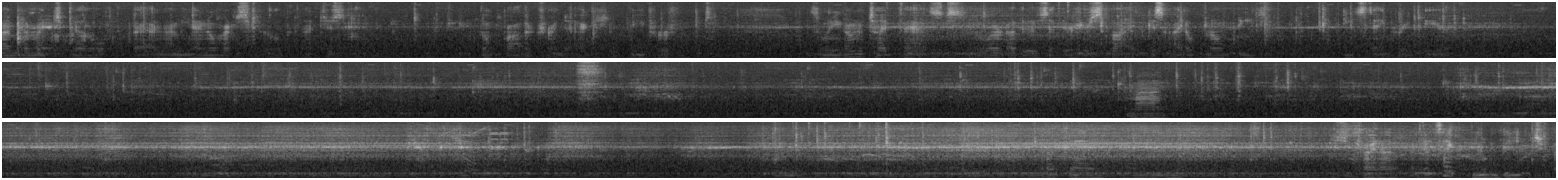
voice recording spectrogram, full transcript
sometimes I might spill that. I mean, I know how to spill, but I just don't bother trying to actually be perfect. So when you gotta type fast, alert others that there's your spy, because I don't know these, these dang great beach.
